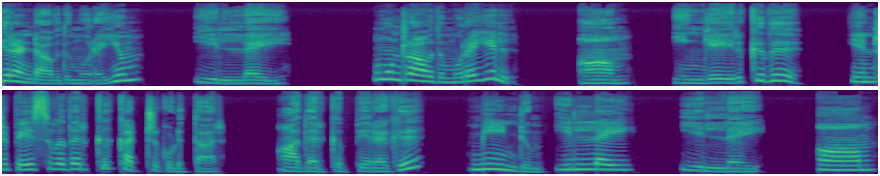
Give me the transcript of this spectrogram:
இரண்டாவது முறையும் இல்லை. மூன்றாவது முறையில் ஆம் இங்கே இருக்குது என்று பேசுவதற்கு கற்றுக் கொடுத்தார். அதற்குப் பிறகு மீண்டும் இல்லை இல்லை ஆம்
